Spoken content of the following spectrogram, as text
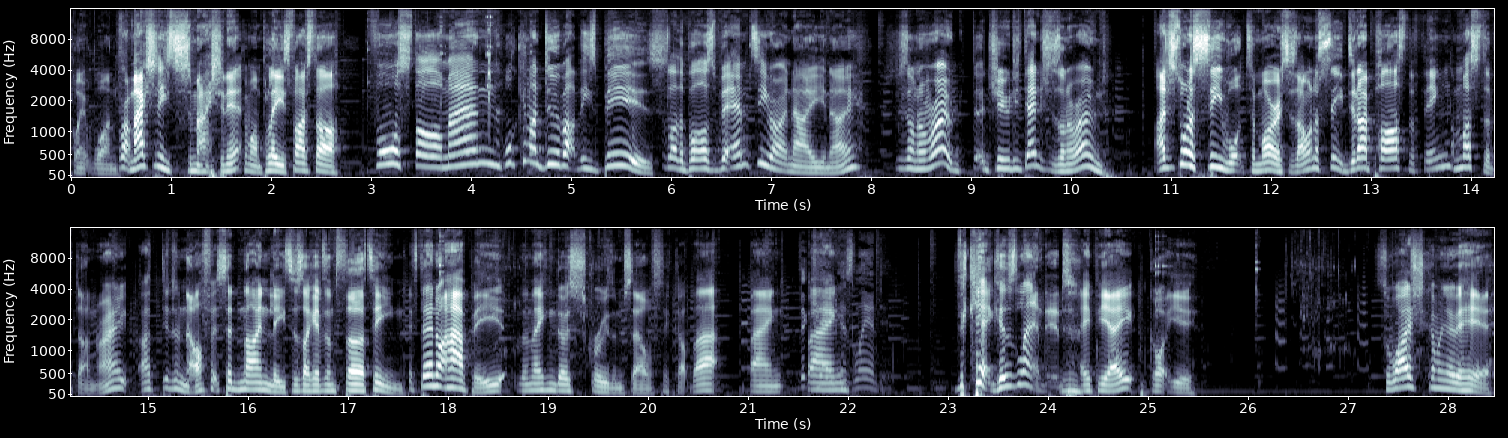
0.1. Bro, I'm actually smashing it. Come on, please. Five star. Four star, man. What can I do about these beers? It's like the bar's a bit empty right now, you know? She's on her own. Judi Dench is on her own. I just want to see what tomorrow says. I want to see. Did I pass the thing? I must have done, right? I did enough. It said 9 liters. I gave them 13. If they're not happy, then they can go screw themselves. Pick up that. Bang. The bang. keg has landed. The kick has landed. APA, got you. So why is she coming over here?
